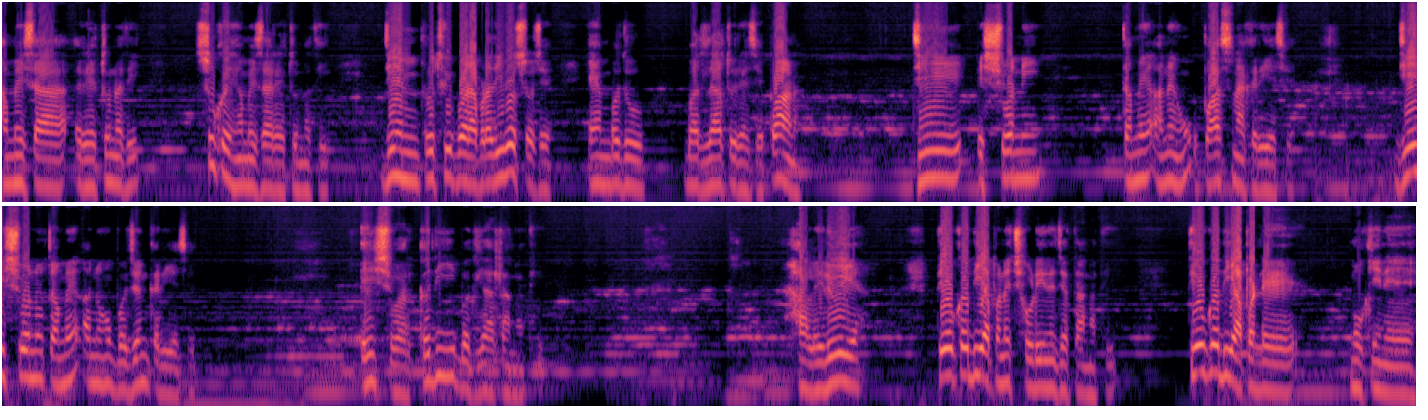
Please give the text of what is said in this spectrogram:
હંમેશા રહેતું નથી શું કંઈ હંમેશા રહેતું નથી જેમ પૃથ્વી પર આપણા દિવસો છે, એમ બધું બદલાતું રહે છે. પણ જે ઈશ્વરની તમે અને હું ઉપાસના કરીએ છીએ, જે ઈશ્વરનું તમે અને હું ભજન કરીએ છીએ, ઈશ્વર કદી બદલાતા નથી. હાલેલુયા. તેઓ કદી આપણને છોડીને જતા નથી. તેઓ કદી આપણને મૂકીને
